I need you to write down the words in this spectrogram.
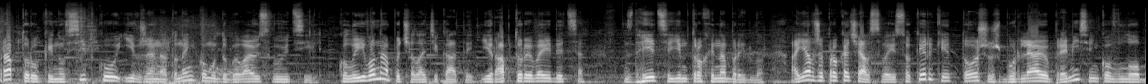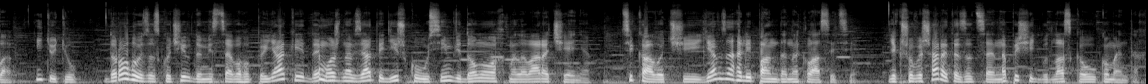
Раптору кинув сітку і вже на тоненькому добиваю свою ціль. Коли і вона почала тікати, і раптори вийдеться. Здається, їм трохи набридло. А я вже прокачав свої сокирки, тож жбурляю прямісінько в лоба і тютю. Дорогою заскочив до місцевого пияки, де можна взяти діжку усім відомого хмелевара Ченя. Цікаво, чи є взагалі панда на класиці? Якщо ви шарите за це, напишіть, будь ласка, у коментах.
